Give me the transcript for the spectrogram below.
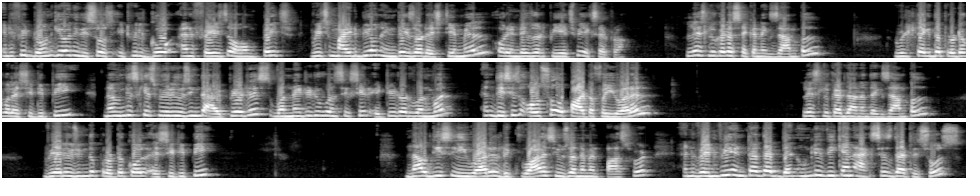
and if we don't give any resource it will go and fetch the home page which might be on index.html or index.php etc. Let's look at a second example. We'll take the protocol HTTP. Now in this case we are using the IP address 192.168.80.11 and this is also a part of a URL. Let's look at the another example we are using the protocol HTTP. Now this URL requires username and password and when we enter that then only we can access that resource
